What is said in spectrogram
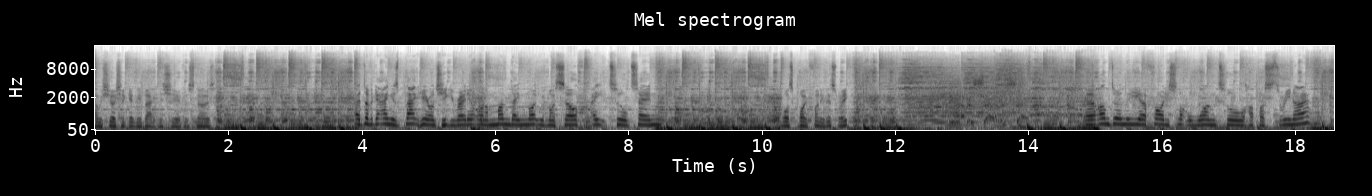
I'm sure she'll get me back this year if it snows. Uh, don't forget, Anger's back here on Cheeky Radio on a Monday night with myself, 8 till 10. It was quite funny this week. Uh, I'm doing the uh, Friday slot 1 till half past 3 now.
